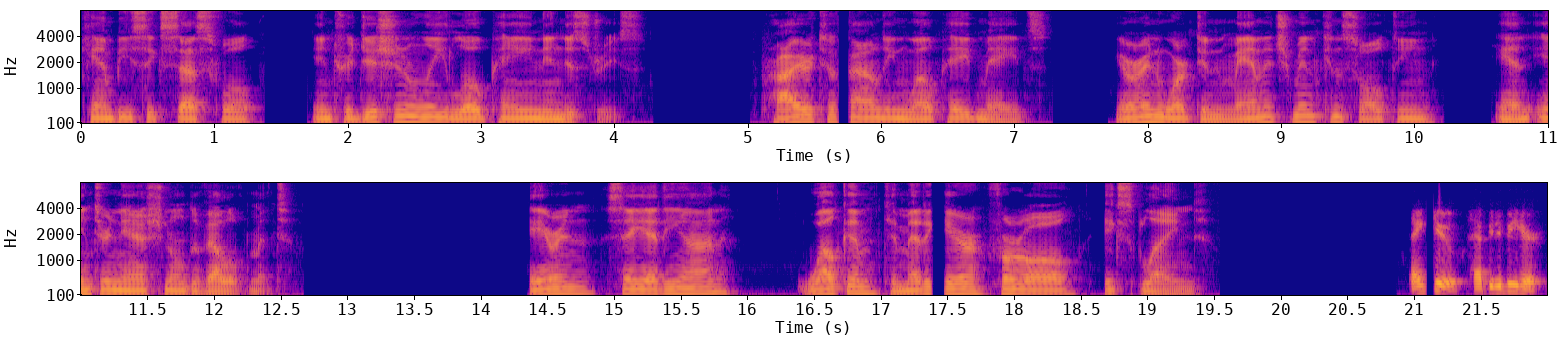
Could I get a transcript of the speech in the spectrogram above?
can be successful in traditionally low paying industries. Prior to founding Well Paid Maids, Aaron worked in management consulting and international development. Aaron Sayedian, welcome to Medicare for All Explained. Thank you. Happy to be here.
